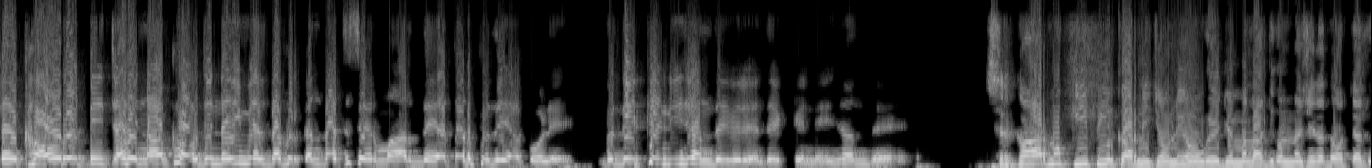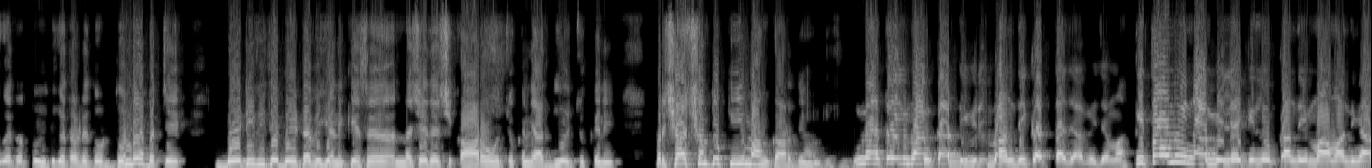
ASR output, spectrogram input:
ਚਾਹੇ ਖਾਓ ਰੋਟੀ, ਚਾਹੇ ਨਾ ਖਾਓ, ਜੇ ਨਹੀਂ ਮਿਲਦਾ ਫਿਰ ਕੰਧਾਂ 'ਚ ਸਿਰ ਮਾਰਦੇ ਆ, ਤੜਫਦੇ ਆ ਕੋਲੇ। ਦੇਖੇ ਨਹੀਂ ਜਾਂਦੇ ਵੀਰੇ, ਦੇਖੇ ਨਹੀਂ ਜਾਂਦੇ। ਸਰਕਾਰ ਨੂੰ ਕੀ ਅਪੀਲ ਕਰਨੀ ਚਾਹੁੰਦੇ ਹੋਗੇ ਜੇ ਮੰਨ ਲਓ ਅੱਜ ਕੱਲ ਨਸ਼ੇ ਦਾ ਦੌਰ ਚੱਲ ਚੁੱਕਾ ਤਾਂ ਤੁਸੀਂ ਤੇ ਤੁਹਾਡੇ ਦੋ ਦੋਨੇ ਬੱਚੇ ਬੇਟੀ ਵੀ ਤੇ ਬੇਟਾ ਵੀ ਜਾਣੀ ਕਿ ਇਸ ਨਸ਼ੇ ਦੇ ਸ਼ਿਕਾਰ ਹੋ ਚੁੱਕੇ ਨੇ, ਆਦੀ ਹੋ ਚੁੱਕੇ ਨੇ। ਪ੍ਰਸ਼ਾਸਨ ਤੋਂ ਕੀ ਮੰਗ ਕਰਦੇ ਹੋ ਤੁਸੀਂ ਮੈਂ ਤਾਂ ਇਹ ਮੰਗ ਕਰਦੀ ਵੀਰੇ, ਬੰਦ ਹੀ ਕਰਤਾ ਜਾਵੇ ਜਮਾ। ਕਿਤੋਂ ਵੀ ਨਾ ਮਿਲੇ ਕਿ ਲੋਕਾਂ ਦੀ ਮਾਵਾਂ ਦੀਆਂ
